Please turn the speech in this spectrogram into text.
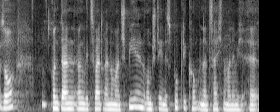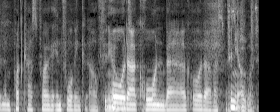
so. Und dann irgendwie zwei, drei Nummern spielen, umstehendes Publikum und dann zeichnen wir nämlich äh, eine Podcast-Folge in Vorwinkel auf. Finde ich auch oder gut. Kronenberg oder was weiß Finde ich auch gut.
